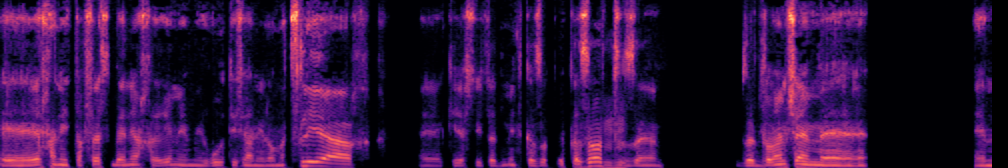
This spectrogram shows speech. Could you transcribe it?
אה, איך אני אתפס בעיני אחרים אם יראו אותי שאני לא מצליח, אה, כי יש לי תדמית כזאת וכזאת, mm-hmm. זה, זה דברים שהם אה, הם,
